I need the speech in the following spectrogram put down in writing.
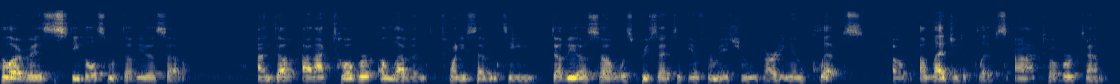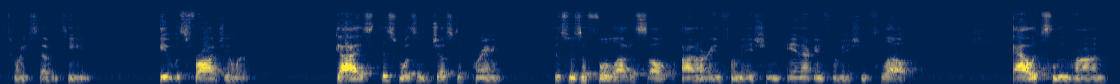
Hello, everybody. This is Steve Olson with WSO. On, on October 11th, 2017, WSO was presented information regarding an eclipse, a alleged eclipse, on October 10th, 2017. It was fraudulent. Guys, this wasn't just a prank. This was a full-out assault on our information and our information flow. Alex Lujan,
